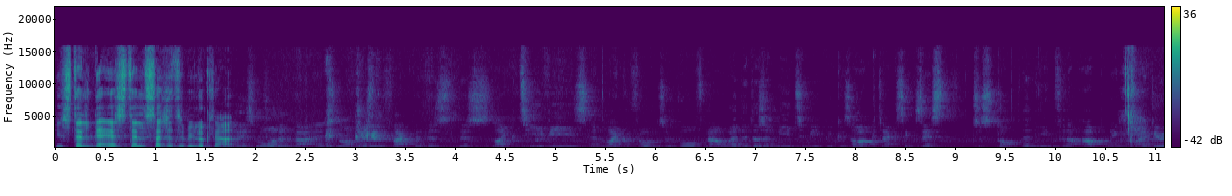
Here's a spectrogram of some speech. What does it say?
you still there is still subject to be looked at. It's more than that. It's not just the fact that there's there's like TVs and microphones involved now, where there doesn't need to be because architects exist to stop the need for that happening by doing this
